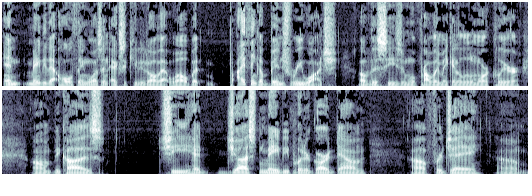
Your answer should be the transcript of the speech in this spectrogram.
and maybe that whole thing wasn't executed all that well, but I think a binge rewatch of this season will probably make it a little more clear um, because she had just maybe put her guard down uh, for Jay, um,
